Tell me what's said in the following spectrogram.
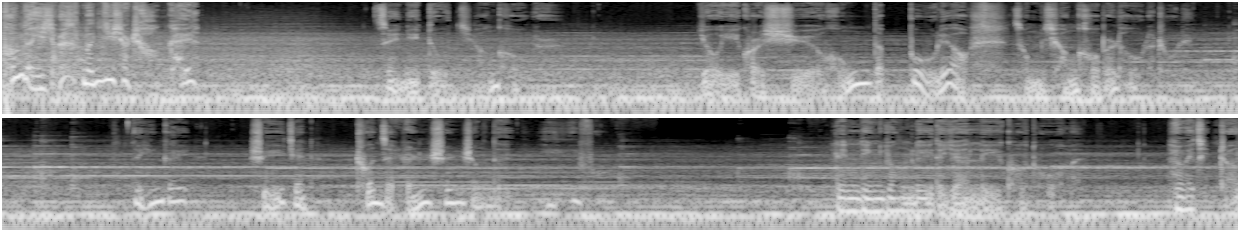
砰的一下，门一下敞开了，在那堵墙后边，有一块血红的布料从墙后边露了出来。那应该是一件穿在人身上的衣服。林玲用力的咽了一口唾沫，因为紧张，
